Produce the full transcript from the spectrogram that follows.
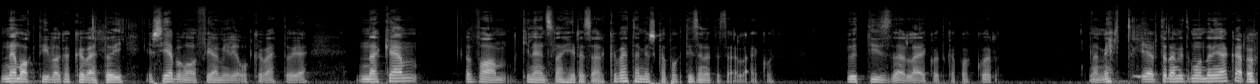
Nem aktívak a követői, és hiába van félmillió követője. Nekem van 97 ezer követem, és kapok 15 ezer lájkot. Ő 10 ezer lájkot kap, akkor nem ért, érted, amit mondani akarok?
